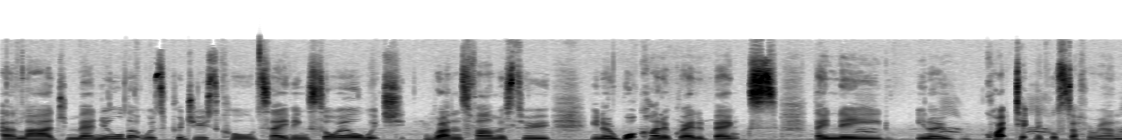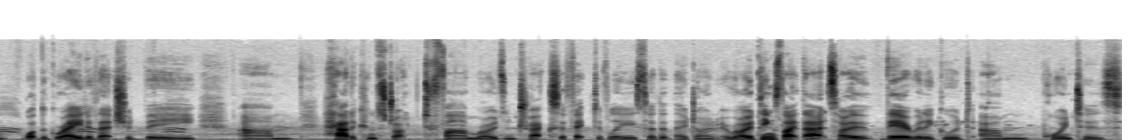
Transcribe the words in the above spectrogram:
a large manual that was produced called Saving Soil which runs farmers through you know what kind of graded banks they need, you know, quite technical stuff around what the grade of that should be, um, how to construct farm roads and tracks effectively so that they don't erode, things like that. So they're really good um, pointers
